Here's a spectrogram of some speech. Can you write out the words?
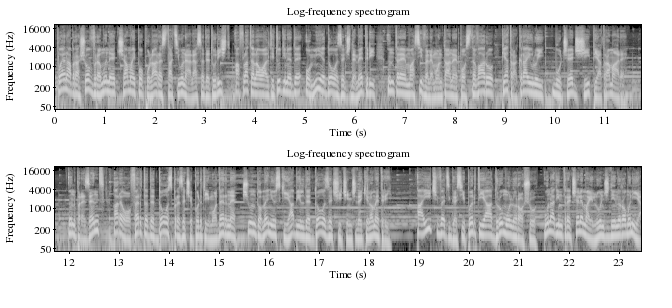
Poiana Brașov rămâne cea mai populară stațiune aleasă de turiști, aflată la o altitudine de 1020 de metri între masivele montane Postăvaru, Piatra Craiului, Bucegi și Piatra Mare. În prezent, are o ofertă de 12 pârtii moderne și un domeniu schiabil de 25 de kilometri. Aici veți găsi pârtia Drumul Roșu, una dintre cele mai lungi din România,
